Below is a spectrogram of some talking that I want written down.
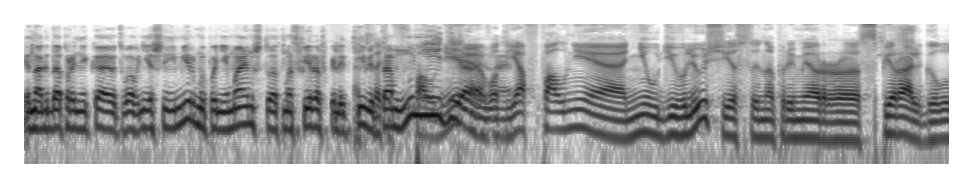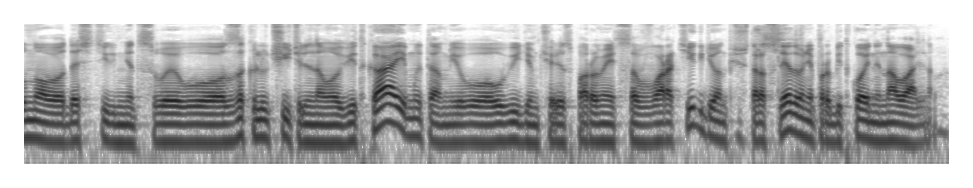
иногда проникают во внешний мир, мы понимаем, что атмосфера в коллективе Кстати, там ну, вполне, не идеальная. Вот я вполне не удивлюсь, если, например, спираль Голунова достигнет своего заключительного витка, и мы там его увидим через пару месяцев в «Вороти», где он пишет расследование про биткоин биткоины Навального.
